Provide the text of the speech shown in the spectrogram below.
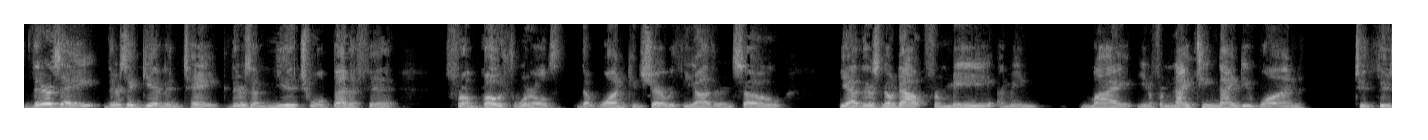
there's a there's a give and take. There's a mutual benefit from both worlds that one can share with the other. And so, yeah, there's no doubt for me. I mean, my, you know, from 1991 to,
